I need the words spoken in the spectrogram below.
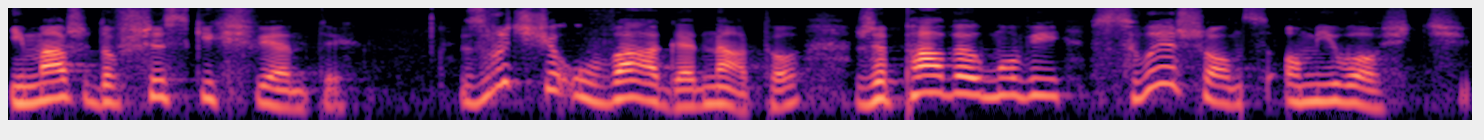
i masz do wszystkich świętych. Zwróćcie uwagę na to, że Paweł mówi, słysząc o miłości.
